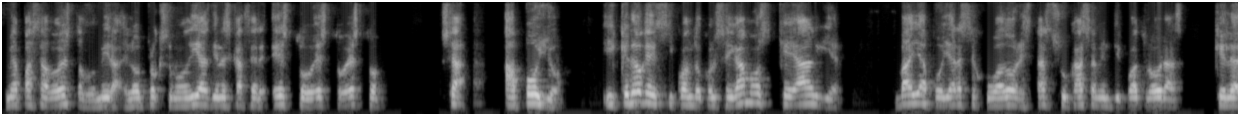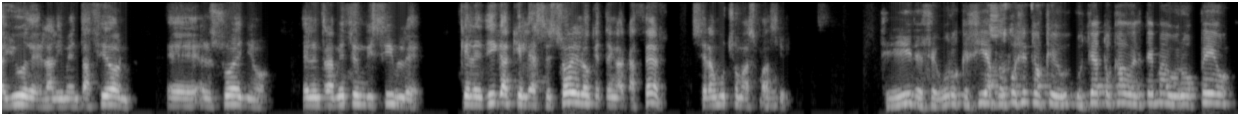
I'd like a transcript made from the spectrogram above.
me ha pasado esto, pues mira, en los próximos días tienes que hacer esto, esto, esto. O sea, apoyo. Y creo que si cuando consigamos que alguien vaya a apoyar a ese jugador, estar en su casa 24 horas, que le ayude la alimentación, eh, el sueño, el entrenamiento invisible, que le diga, que le asesore lo que tenga que hacer, será mucho más fácil. Sí, de seguro que sí. A propósito que usted ha tocado el tema europeo,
